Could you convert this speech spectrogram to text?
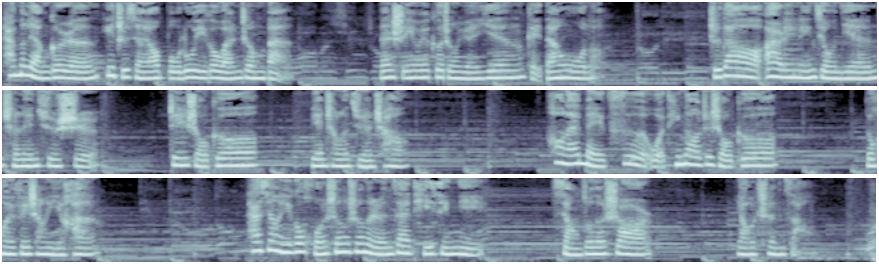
他们两个人一直想要补录一个完整版，但是因为各种原因给耽误了。直到二零零九年陈琳去世，这一首歌变成了绝唱。后来每次我听到这首歌都会非常遗憾，他像一个活生生的人在提醒你，想做的事儿要趁早。温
